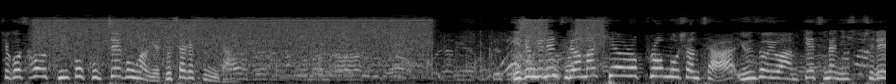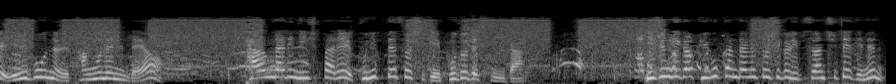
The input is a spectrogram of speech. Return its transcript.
그리고 서울 김포국제공항에 도착했습니다. 이준기는 드라마 히어로 프로모션 차 윤소희와 함께 지난 27일 일본을 방문했는데요. 다음 날인 28일 군입대 소식이 보도됐습니다. 이준기가 귀국한다는 소식을 입수한 취재진은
